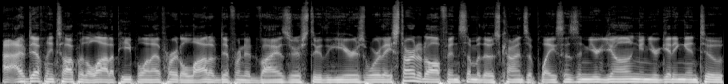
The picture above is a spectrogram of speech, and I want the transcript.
I've definitely talked with a lot of people, and I've heard a lot of different advisors through the years where they started off in some of those kinds of places, and you're young and you're getting into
